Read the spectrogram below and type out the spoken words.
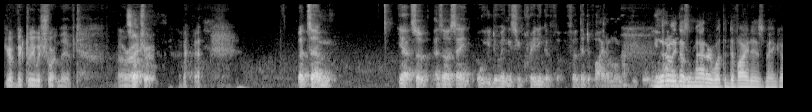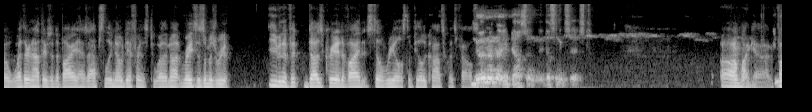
Your victory was short lived. All That's right. but um, yeah. So as I was saying, all you're doing is you're creating a f- further divide among people. It You're literally doesn't matter what the divide is, Mango. Whether or not there's a divide has absolutely no difference to whether or not racism is real. Even if it does create a divide, it's still real. It's the field of consequence fallacy. No, no, no. It doesn't. It doesn't exist. Oh my God! Fo-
